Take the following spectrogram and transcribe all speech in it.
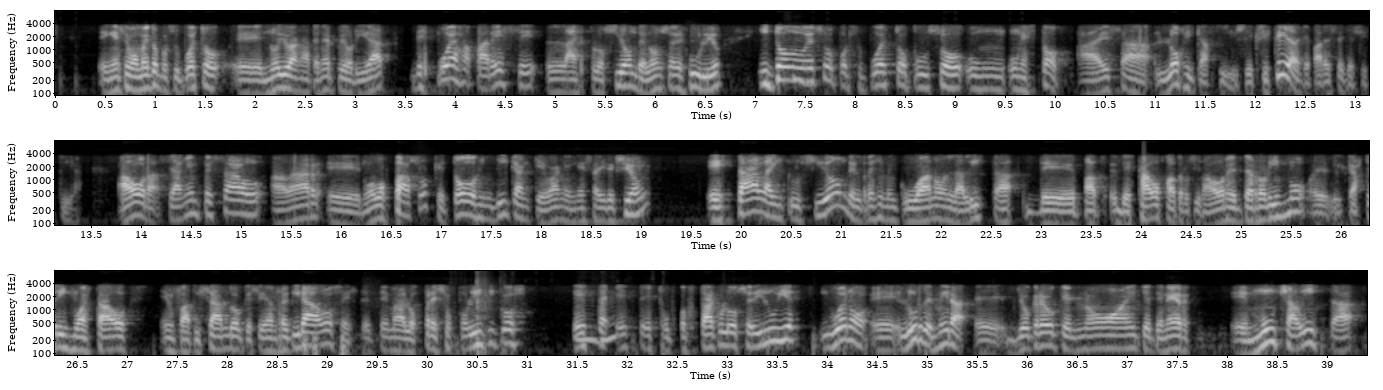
en ese momento, por supuesto, eh, no iban a tener prioridad. Después aparece la explosión del 11 de julio y todo eso, por supuesto, puso un, stop a esa lógica, si, si, existía, que parece que existía. Ahora, se han empezado a dar eh, nuevos pasos que todos indican que van en esa dirección está la inclusión del régimen cubano en la lista de, estados patrocinadores del terrorismo. El castrismo ha estado enfatizando que sean retirados, este tema de los presos políticos, este, este, obstáculo se diluye. Y bueno, eh, Lourdes, mira, eh, yo creo que no hay que tener eh, mucha vista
